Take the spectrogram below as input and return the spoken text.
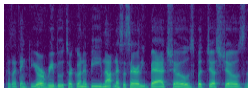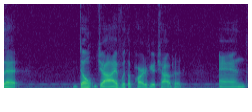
because I think your reboots are going to be not necessarily bad shows, but just shows that don't jive with a part of your childhood. And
